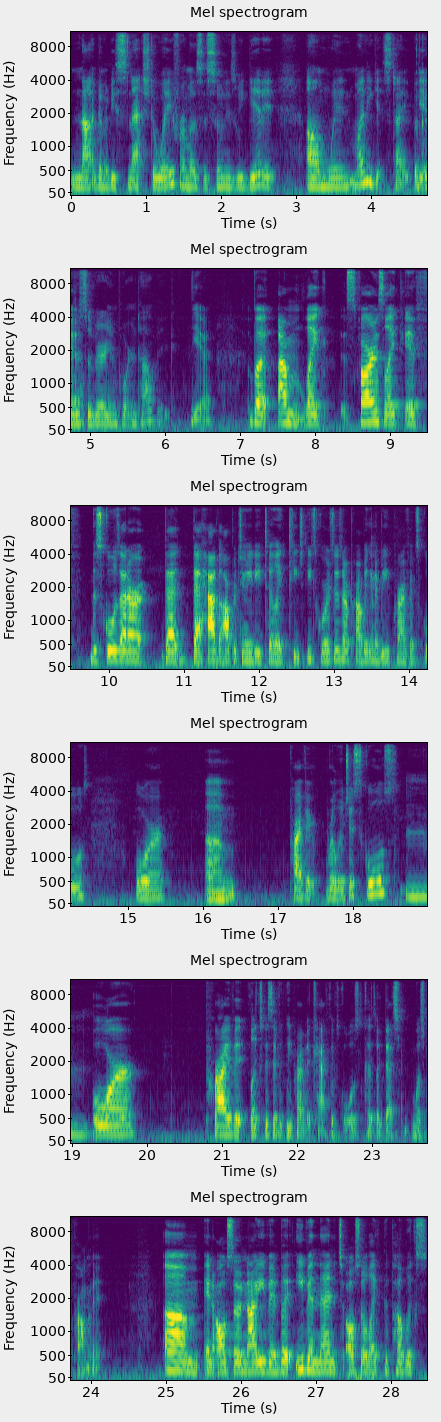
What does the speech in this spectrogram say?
not going to be snatched away from us as soon as we get it. Um, when money gets tight, because Yeah. it's a very important topic. Yeah, but um, like as far as like if the schools that are that that have the opportunity to like teach these courses are probably going to be private schools, or um, private religious schools, Mm. or private like specifically private Catholic schools because like that's what's prominent. Um, and also not even, but even then, it's also like the public's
